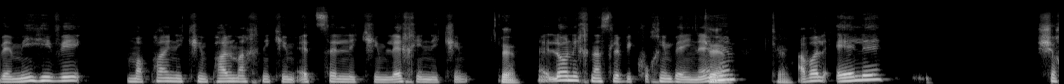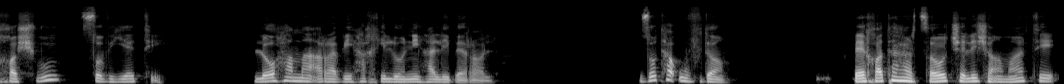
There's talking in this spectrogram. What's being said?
ומי הביא מפאיניקים, פלמחניקים, אצלניקים, לכיניקים. כן. לא נכנס לוויכוחים ביניהם, כן. אבל אלה שחשבו סובייטי, לא המערבי החילוני הליברל. זאת העובדה. באחת ההרצאות שלי שאמרתי,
